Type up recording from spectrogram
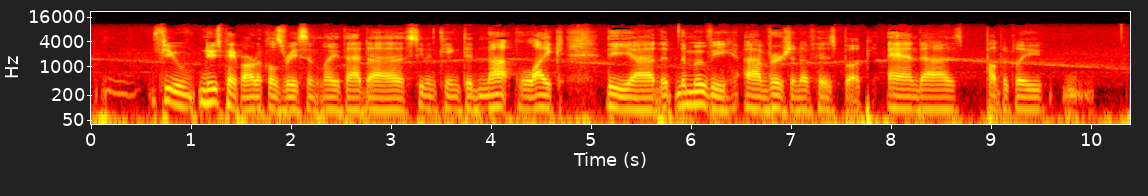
few newspaper articles recently that uh, Stephen King did not like the uh, the, the movie uh, version of his book, and uh, publicly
